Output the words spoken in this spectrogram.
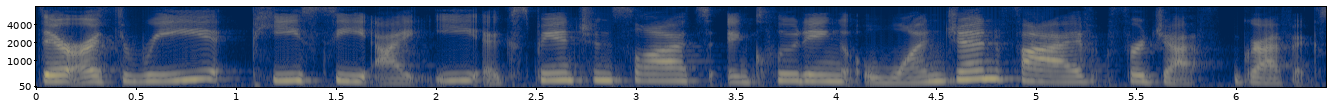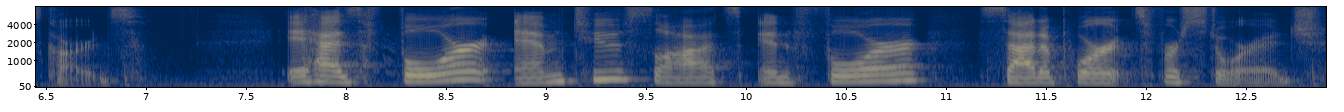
There are three PCIe expansion slots, including one Gen 5 for graphics cards. It has four M2 slots and four SATA ports for storage.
